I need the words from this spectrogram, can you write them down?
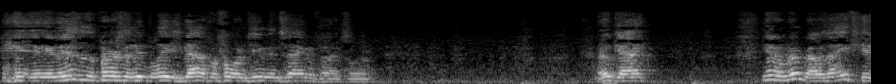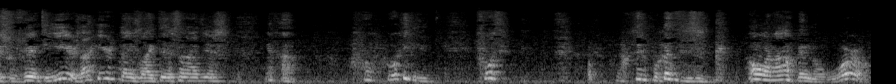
this is the person who believes God performed human sacrifice for him. Okay. You know, remember, I was an atheist for 50 years. I hear things like this and I just, you know, what are you, what, what, is, going on in the world?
